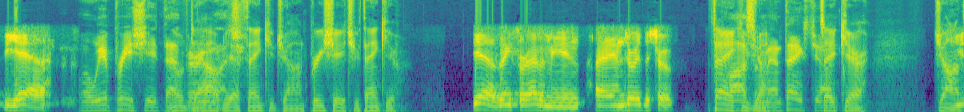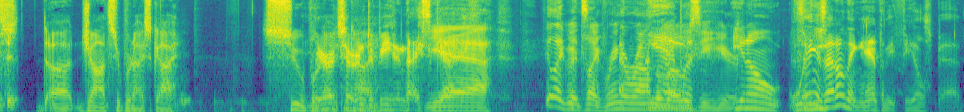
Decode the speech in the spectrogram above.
Yeah. Well, we appreciate that no very doubt. much. Yeah, thank you, John. Appreciate you. Thank you. Yeah, thanks for having me, and I enjoyed the show. Thank Awesome, you, John. man. Thanks, John. Take care. John's uh, John, super nice guy. Super Your nice turn guy. to be a nice guy. Yeah. I feel like it's like ring around Yeah, the but, rosy here. You know, The thing he- is, I don't think Anthony feels bad.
